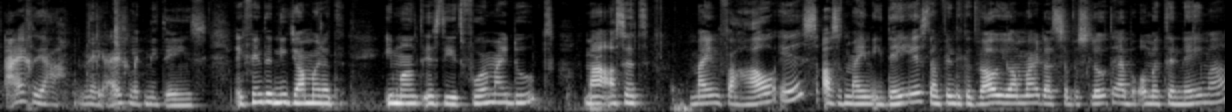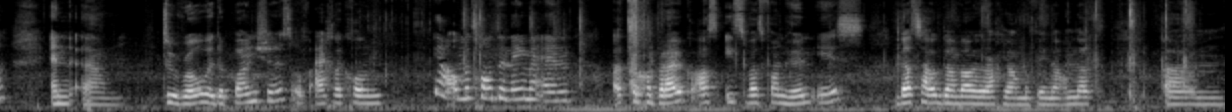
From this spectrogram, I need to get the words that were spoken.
Eigenlijk, ja, nee, eigenlijk niet eens. Ik vind het niet jammer dat iemand is die het voor mij doet. Maar als het mijn verhaal is, als het mijn idee is, dan vind ik het wel jammer dat ze besloten hebben om het te nemen. En um, to roll with punches. Of eigenlijk gewoon, ja, om het gewoon te nemen en te gebruiken als iets wat van hun is. Dat zou ik dan wel heel erg jammer vinden. Omdat um,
